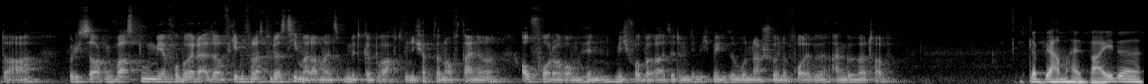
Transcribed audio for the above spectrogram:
da würde ich sagen, warst du mehr vorbereitet. Also auf jeden Fall hast du das Thema damals mitgebracht und ich habe dann auf deine Aufforderung hin mich vorbereitet, indem ich mir diese wunderschöne Folge angehört habe. Ich glaube, wir haben halt beide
